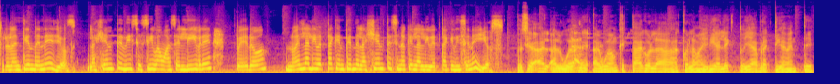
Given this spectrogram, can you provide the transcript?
pero la entienden ellos. La gente dice sí, vamos a ser libres, pero no es la libertad que entiende la gente, sino que es la libertad que dicen ellos. Pues sí, al, al, weón, Claro. al weón que estaba con la, con la mayoría electo ya prácticamente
